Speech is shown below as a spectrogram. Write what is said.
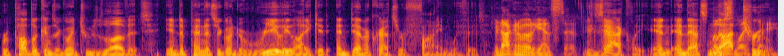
Republicans are going to love it, Independents are going to really like it, and Democrats are fine with it. You're not going to vote against it. Exactly, and and that's Most not true likely.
